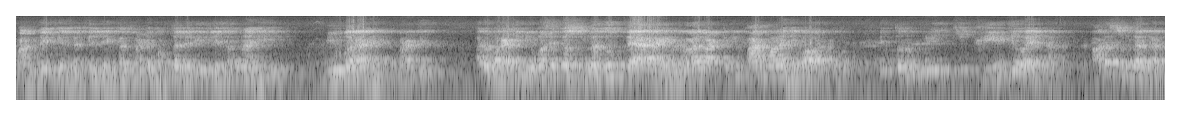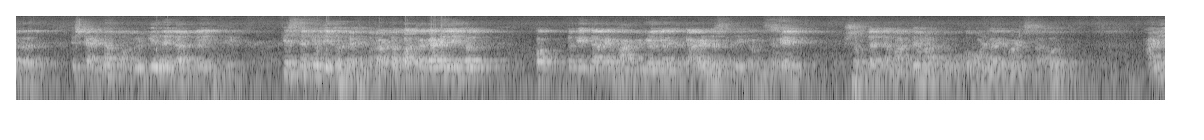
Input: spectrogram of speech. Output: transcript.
मान्य केलं की लेखक म्हणजे फक्त ललित लेखक नाही बिंबर आहे मराठीत. अरे मराठी बिंबस इतकं सुंदर रूप तयार आहे मला वाटतं की फार मला हेवा वाटतो. हे तरुण पिढी इतकी क्रिएटिव्ह आहे ना फारच सुंदर करतात. ते स्टँडअप कॉमेडियन आहेत आपल्या इथे. हे सगळे लेखक आहेत. मला वाटतं पत्रकारे लेखक फक्त काही त्याला काही फार वेगळं करायचं कारणच नाही. कारण सगळे शब्दाच्या माध्यमातून खूप बोलणारे माणसं आहोत. आणि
